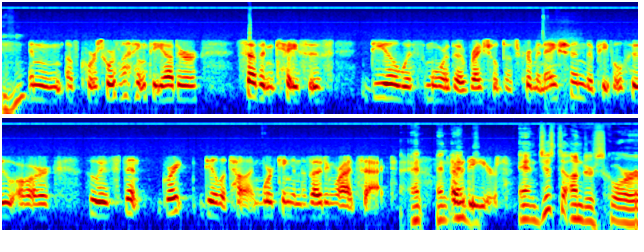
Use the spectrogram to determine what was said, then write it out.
Mm-hmm. And of course, we're letting the other seven cases deal with more the racial discrimination, the people who are who has spent great deal of time working in the Voting Rights Act And, and, over and, the years. and just to underscore,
